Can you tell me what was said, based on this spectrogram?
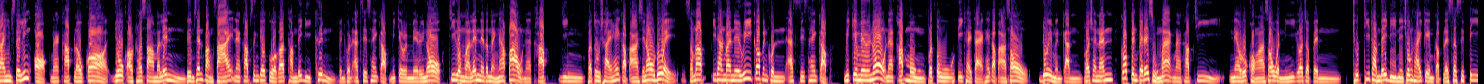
ราฮิมสเตอร์ลิงออกนะครับแล้วก็โยกเอาทรอสซามาเล่นริมเส้นฝั่งซ้ายนะครับซึ่งเจ้าตัวก็ทำได้ดีขึ้น เป็นคนแอสซิสต์ให้กับมิเกลเมริโนที่ลงมาเล่นในตำแหน่งหน้าเป้านะครับยิงประตูชัยให้กับอาร์เซนอลด้วยสำหรับอีธานบาเนรี่ก็เป็นคนแอสซิสต์ให้กับมิเกลเมริโนนะครับมงประตูตีไข่แตกให้กับอาร์เซนอลด้วยเหมือนกัน เพราะฉะนั้นก็เป็นไปได้สูงมากนะครับที่แนวรุกของอาร์เซนอลวันนี้ก็จะเป็น ชุดที่ทำได้ดีในช่วงท้ายเกมกับเลสเตอร์ซิตี้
